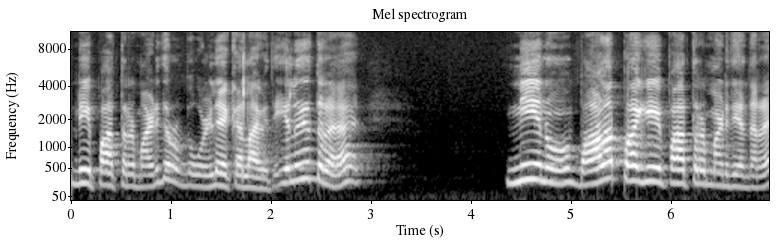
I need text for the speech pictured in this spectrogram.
ನೀ ಪಾತ್ರ ಮಾಡಿದರೆ ಒಬ್ಬ ಒಳ್ಳೆಯ ಕಲಾವಿದೆ. ಇಲ್ಲದಿದ್ದರೆ ನೀನು ಬಾಳಪ್ಪಾಗಿ ಪಾತ್ರ ಮಾಡಿದೆ ಅಂದರೆ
